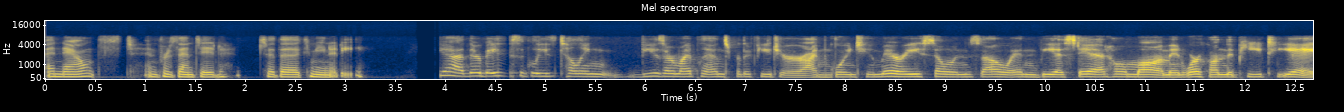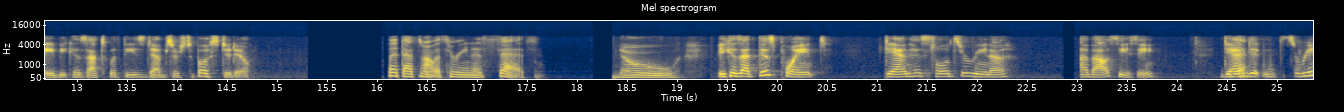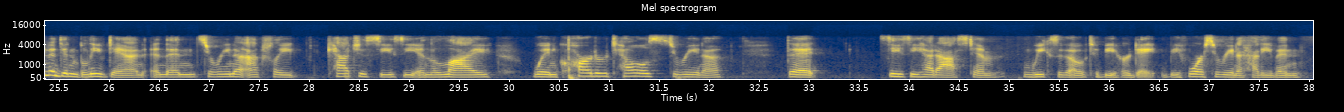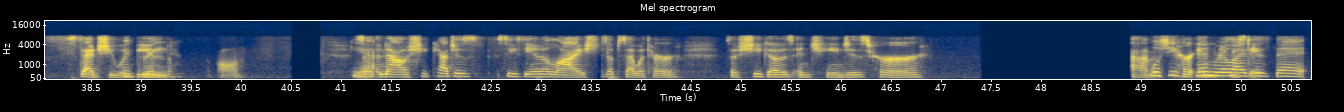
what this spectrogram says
announced and presented to the community. Yeah, they're basically telling these are my plans for the future. I'm going to marry so and so and be a stay at home mom and work on the PTA because that's what these Debs are supposed to do. But that's not what Serena says. No, because at this point, Dan has told Serena about Cece. Dan yes. didn't, Serena didn't believe Dan, and then Serena actually catches Cece in the lie when Carter tells Serena that Cece had asked him weeks ago to be her date before Serena had even said she would Agreed. be in the ball. Yeah. So now she catches Cece in a lie. She's upset with her. So she goes and changes her. Um, well, she then realizes that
